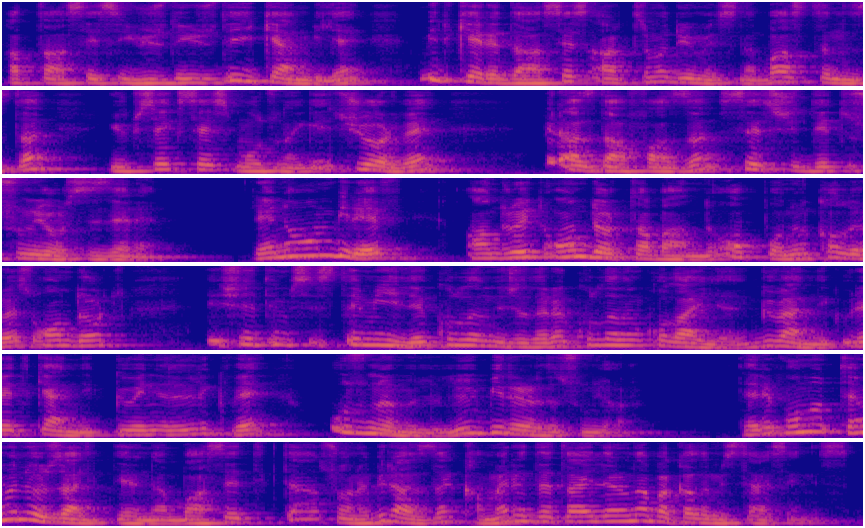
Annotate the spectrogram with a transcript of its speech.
Hatta sesi %yüzde iken bile bir kere daha ses arttırma düğmesine bastığınızda yüksek ses moduna geçiyor ve biraz daha fazla ses şiddeti sunuyor sizlere. Renault 11F Android 14 tabanlı Oppo'nun ColorOS 14 işletim sistemi ile kullanıcılara kullanım kolaylığı, güvenlik, üretkenlik, güvenilirlik ve uzun ömürlülüğü bir arada sunuyor. Telefonun temel özelliklerinden bahsettikten sonra biraz da kamera detaylarına bakalım isterseniz.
